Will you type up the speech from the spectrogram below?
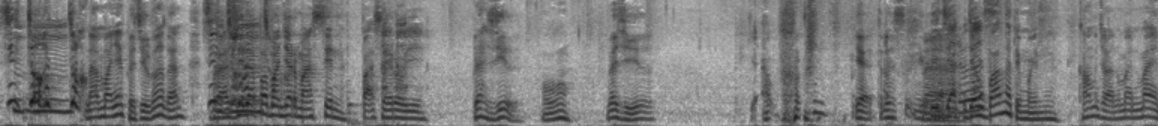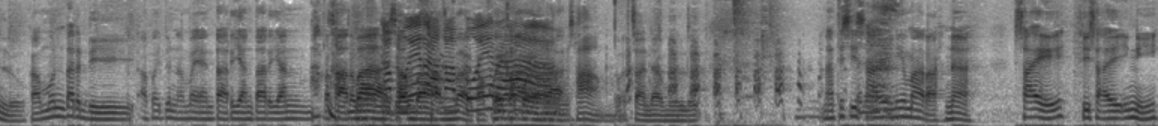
Si cocok. Namanya Brazil banget kan? Brazil apa Banjarmasin? Pak Seroyi. Brazil. Oh. Brazil. Ya. Ya, terus Dia gimana? ja- Terus? jauh banget ya mainnya. Kamu jangan main-main loh. Kamu ntar di apa itu namanya tarian-tarian pertarungan capoeira. Capoeira. Sama. Bercanda mulu. Nanti si saya ini marah. Nah, saya si saya ini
